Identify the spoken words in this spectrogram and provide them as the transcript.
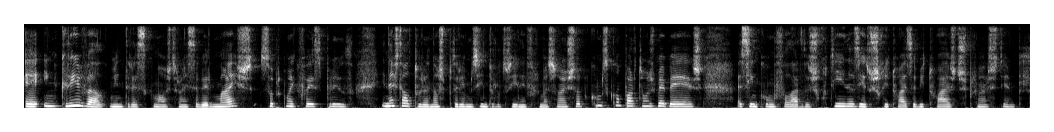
É incrível o interesse que mostram em saber mais sobre como é que foi esse período. E nesta altura nós poderemos introduzir informações sobre como se comportam os bebés, assim como falar das rotinas e dos rituais habituais dos primeiros tempos.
